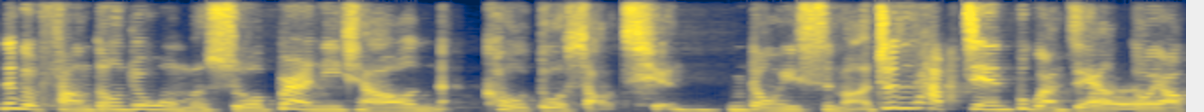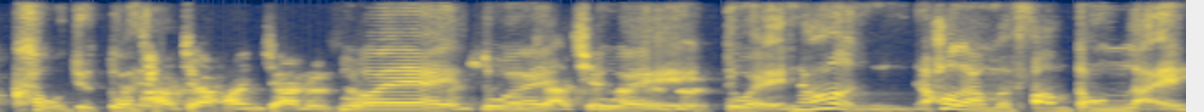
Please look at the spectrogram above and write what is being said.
那个房东就问我们说，不然你想要扣多少钱？你懂意思吗？就是他今天不管怎样都要扣。就对，讨价还价就是对对对对，然后后来我们房东来，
